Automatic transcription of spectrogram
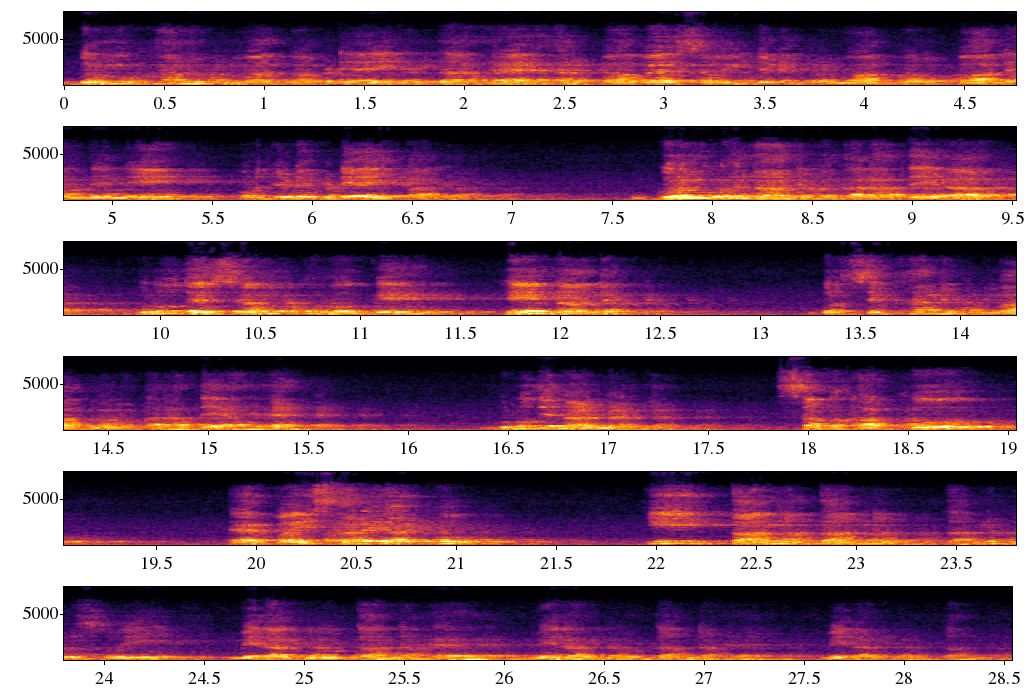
ਗੁਰਮੁਖਾਂ ਨੂੰ ਪ੍ਰਮਾਤਮਾ ਵਡਿਆਈ ਦਿੰਦਾ ਹੈ। ਹਰ ਪਾਵੈ ਸੋਈ ਜਿਹੜੇ ਪ੍ਰਮਾਤਮਾ ਨੂੰ ਪਾ ਲੈਂਦੇ ਨੇ ਔਰ ਜਿਹੜੇ ਵਡਿਆਈ ਪਾ ਲੈਂਦੇ ਗੁਰਮੁਖ ਨਾਨਕ ਅਰਾਧਿਆ ਗੁਰੂ ਦੇ ਸਨਮੁਖ ਹੋ ਕੇ हे ਨਾਨਕ ਗੁਰਸਿੱਖਾਂ ਨੇ ਪ੍ਰਮਾਤਮਾ ਨੂੰ ਅਰਾਧਿਆ ਹੈ ਗੁਰੂ ਦੇ ਨਾਲ ਮਿਲ ਕੇ ਸਭ ਆਖੋ ਐ ਭਾਈ ਸਾਰੇ ਆਖੋ ਕੀ ਧੰਨ ਧੰਨ ਧੰਨ ਗੁਰੂ ਸੋਈ ਮੇਰਾ ਗੁਰੂ ਧੰਨ ਹੈ ਮੇਰਾ ਗੁਰੂ ਧੰਨ ਹੈ ਮੇਰਾ ਗੁਰੂ ਧੰਨ ਹੈ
